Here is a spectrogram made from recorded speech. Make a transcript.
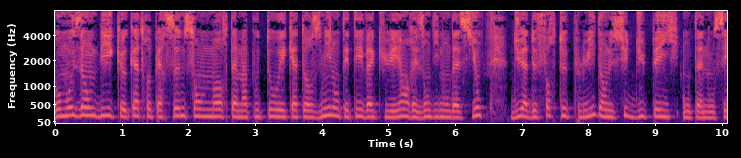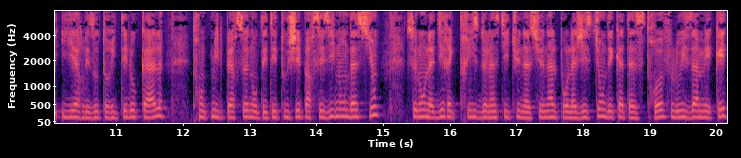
Au Mozambique, quatre personnes sont mortes à Maputo et 14 000 ont été évacuées en raison d'inondations dues à de fortes pluies dans le sud du pays, ont annoncé hier les autorités locales. 30 000 personnes ont été touchées par ces inondations, selon la directrice de l'Institut national pour la gestion des catastrophes, Louisa Meke,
